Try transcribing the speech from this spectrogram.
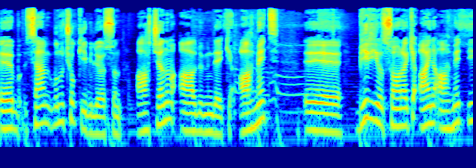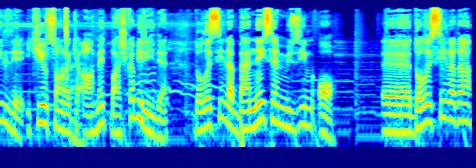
e, sen bunu çok iyi biliyorsun. Ah Canım albümündeki Ahmet e, bir yıl sonraki aynı Ahmet değildi. İki yıl sonraki Ahmet başka biriydi. Dolayısıyla ben neysem müziğim o. E, dolayısıyla da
